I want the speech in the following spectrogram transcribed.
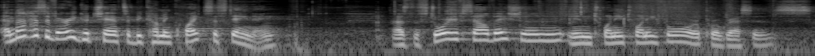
And that has a very good chance of becoming quite sustaining as the story of salvation in 2024 progresses.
